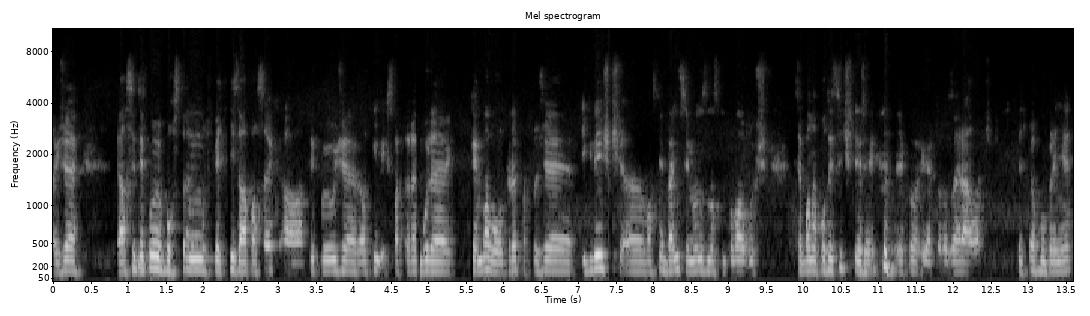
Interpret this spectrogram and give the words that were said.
Takže já si typuju Boston v pěti zápasech a typuju, že velkým X-faktorem bude Kemba Walker, protože i když uh, vlastně Ben Simmons nastupoval už třeba na pozici čtyři jako, jako rozehrávač teďka v bublině,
